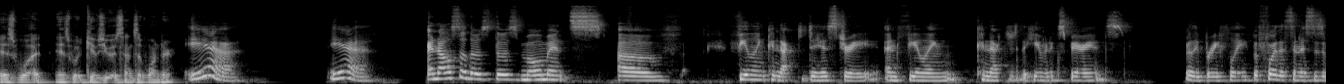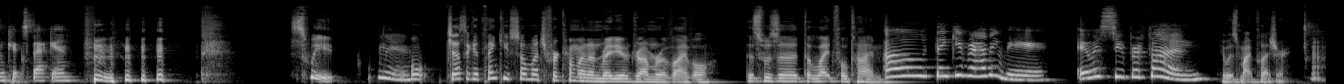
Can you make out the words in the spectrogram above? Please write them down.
is what is what gives you a sense of wonder. Yeah. Yeah. And also those those moments of feeling connected to history and feeling connected to the human experience. Really briefly, before the cynicism kicks back in. Sweet. Yeah. Well, Jessica, thank you so much for coming on Radio Drama Revival. This was a delightful time. Oh, thank you for having me. It was super fun. It was my pleasure. Oh.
